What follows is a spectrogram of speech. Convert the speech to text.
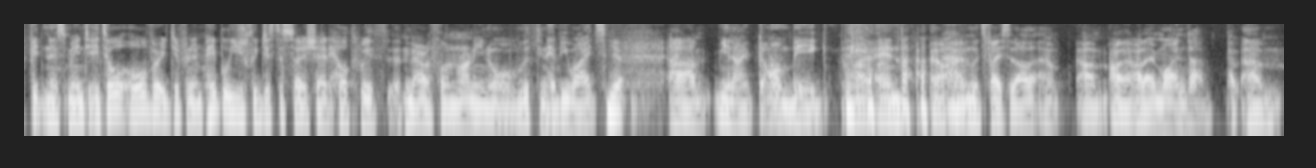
fitness mean to? It's all all very different, and people usually just associate health with marathon running or lifting heavy weights. Yep. Um, you know, going big, right? and uh, um, let's face it, I, um, I, I don't mind uh, um,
